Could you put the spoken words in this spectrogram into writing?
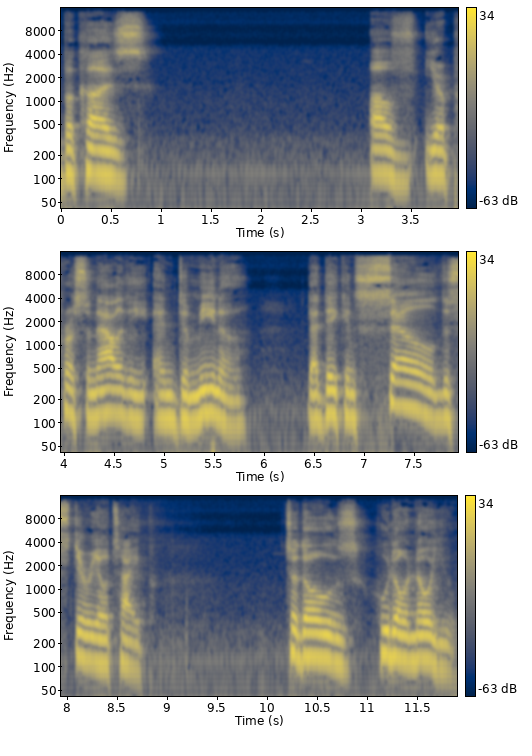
because of your personality and demeanor that they can sell the stereotype to those who don't know you.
